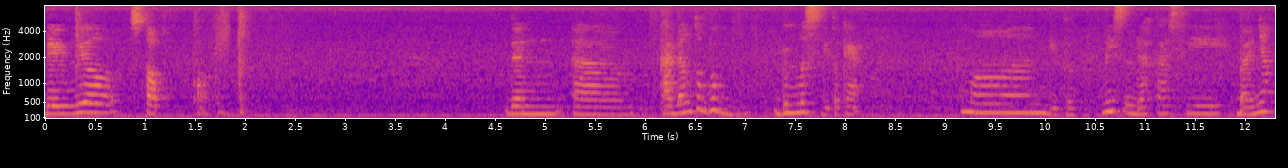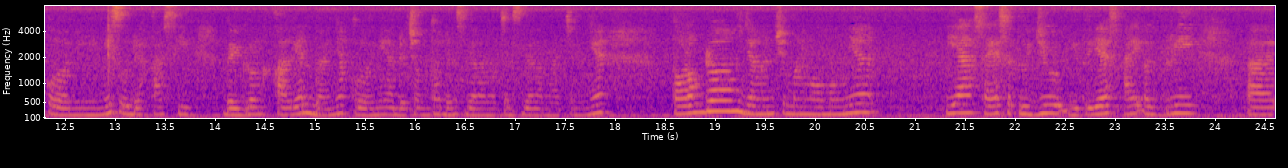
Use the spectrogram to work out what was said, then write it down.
they will stop talking. Dan um, kadang tuh gue gemes gitu kayak come on gitu. Miss udah kasih banyak loh nih Miss udah kasih background ke kalian banyak loh nih ada contoh dan segala macam segala macamnya. Tolong dong jangan cuma ngomongnya ya saya setuju gitu. Yes I agree uh,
